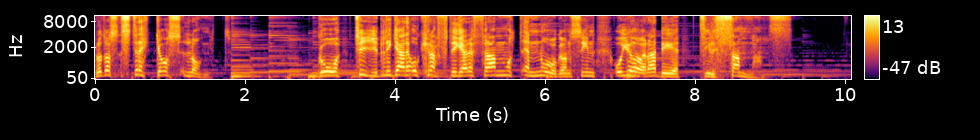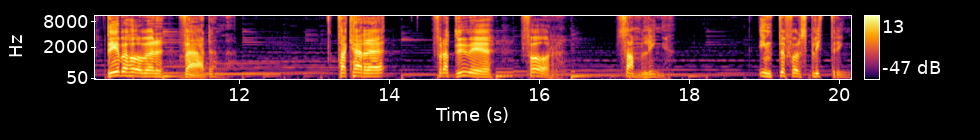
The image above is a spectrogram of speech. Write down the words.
Låt oss sträcka oss långt. Gå tydligare och kraftigare framåt än någonsin och göra det tillsammans. Det behöver världen. Tack Herre för att du är för samling, inte för splittring.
